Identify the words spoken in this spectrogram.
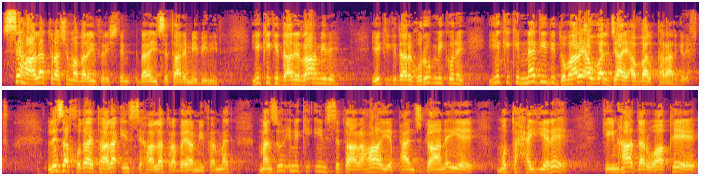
سه حالت را شما برای این فرشته برای این ستاره می‌بینید. یکی که داره راه میره یکی که داره غروب می‌کنه یکی که ندیدی دوباره اول جای اول قرار گرفت. لذا خدا تعالی این سه حالت را بیان میفرماید. منظور اینه که این ستاره های پنجگانه متحیره که اینها در واقع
